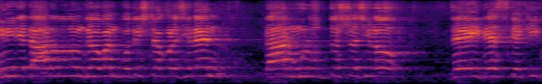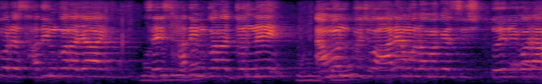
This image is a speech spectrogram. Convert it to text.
ইনি যে দারুল উলুম দেওয়ান প্রতিষ্ঠা করেছিলেন তার মূল উদ্দেশ্য ছিল যে এই দেশকে কি করে স্বাধীন করা যায়। সেই স্বাধীন করার জন্য এমন কিছু আলেম ওলামাকে তৈরি করা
